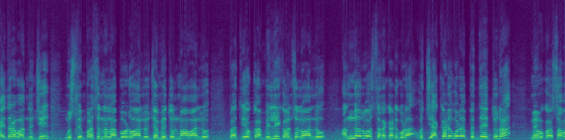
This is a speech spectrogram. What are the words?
హైదరాబాద్ నుంచి ముస్లిం పర్సనల్ బోర్డు వాళ్ళు జమీతుల్మా వాళ్ళు ప్రతి ఒక్క మిల్లీ కౌన్సిల్ వాళ్ళు అందరూ వస్తారు అక్కడ కూడా. వచ్చి అక్కడ కూడా పెద్ద ఎత్తున మేము ఒక సభ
